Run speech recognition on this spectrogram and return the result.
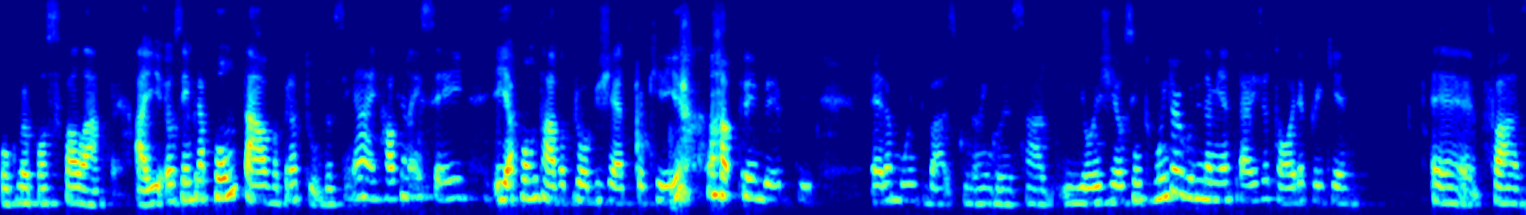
Ou como eu posso falar? Aí eu sempre apontava para tudo, assim, ah, how can I say? E apontava para o objeto que eu queria aprender, porque era muito básico o meu inglês, sabe? E hoje eu sinto muito orgulho da minha trajetória, porque é, faz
